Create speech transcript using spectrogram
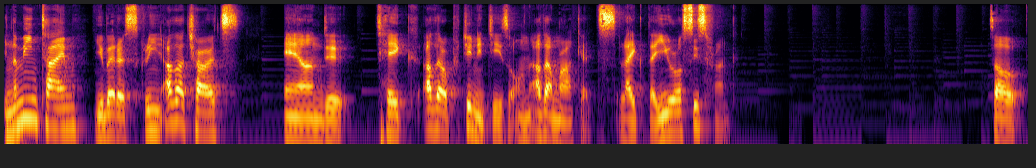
In the meantime, you better screen other charts and take other opportunities on other markets like the Euro Swiss franc. So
